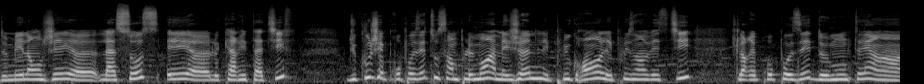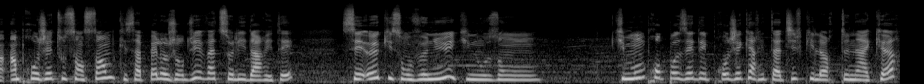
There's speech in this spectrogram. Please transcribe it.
de mélanger euh, la sauce et euh, le caritatif. Du coup, j'ai proposé tout simplement à mes jeunes les plus grands, les plus investis, je leur ai proposé de monter un, un projet tous ensemble qui s'appelle aujourd'hui Eva de Solidarité. C'est eux qui sont venus et qui nous ont qui m'ont proposé des projets caritatifs qui leur tenaient à cœur.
